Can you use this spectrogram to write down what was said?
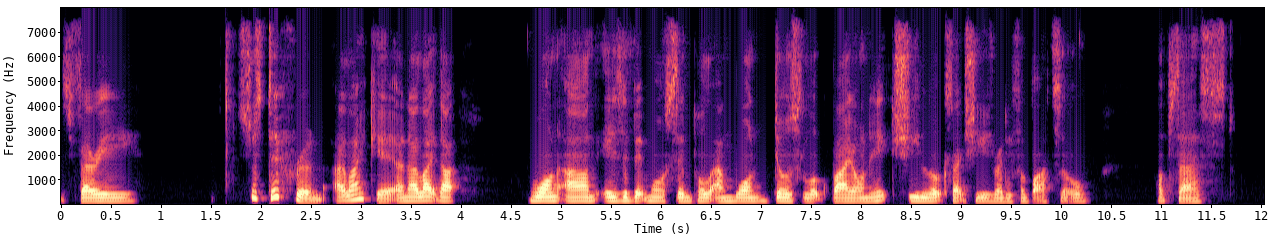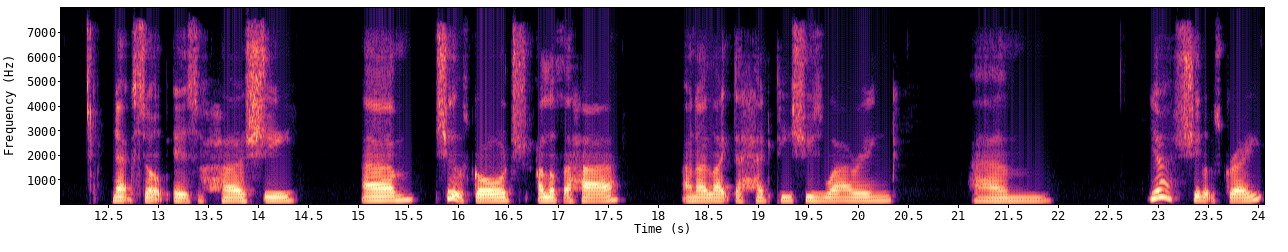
It's very, it's just different. I like it. And I like that one arm is a bit more simple and one does look bionic. She looks like she is ready for battle. Obsessed. Next up is Hershii. Um, she looks gorge. I love the hair and I like the headpiece she's wearing. Um, yeah, she looks great.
